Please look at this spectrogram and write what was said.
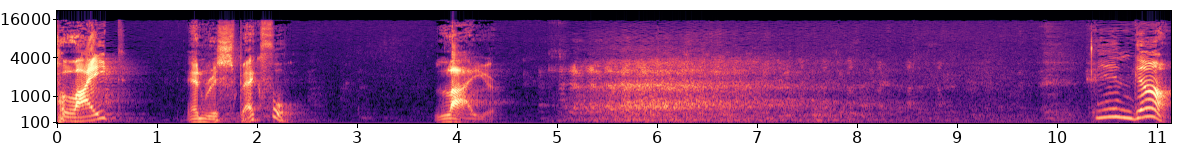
polite and respectful. Liar. and go.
